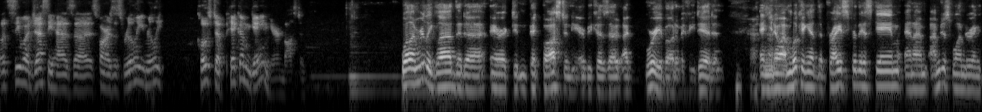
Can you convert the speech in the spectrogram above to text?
let's see what Jesse has uh, as far as this really really close to pick 'em game here in Boston. Well, I'm really glad that uh, Eric didn't pick Boston here because I, would worry about him if he did. And and you know, I'm looking at the price for this game, and I'm I'm just wondering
